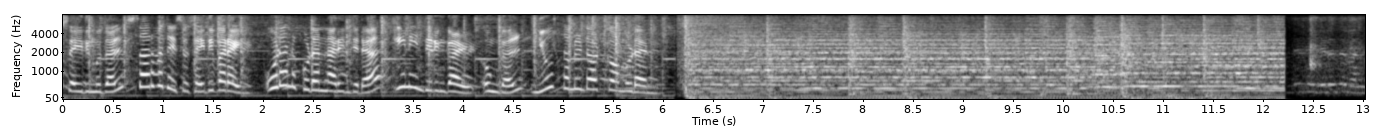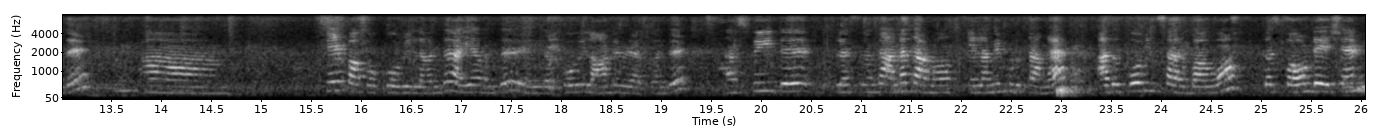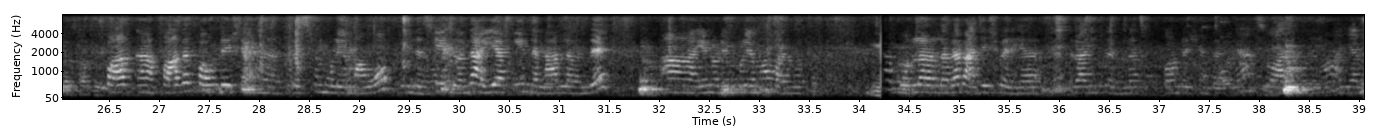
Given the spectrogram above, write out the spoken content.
உள்ளூர் செய்தி முதல் சர்வதேச செய்தி வரை உடனுக்குடன் அறிந்திட இணைந்திருங்கள் உங்கள் நியூஸ் தமிழ் டாட் காம் உடன். இந்த கோவிலில் வந்து ஐயா வந்து இந்த கோவில் ஆண்டு விழாக்கு வந்து ஸ்வீட்டு ப்ளஸ் வந்து அன்னதானம் எல்லாமே கொடுத்தாங்க. அது கோவில் சார்பாகவும் plus foundation father foundation trust மூலியமாகவும் இந்த ஸ்வீட் வந்து ஐயாக்கு இந்த நாளில் வந்து என்னுடைய மூலியமாக வழங்கப்பட்டது. தான் ராஜேஸ்வரியா ராஜேஸ்வரியில் ஃபவுண்டேஷன் இருக்கேன் ஸோ அது மூலியமாக ஐயா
